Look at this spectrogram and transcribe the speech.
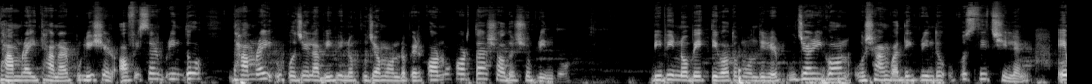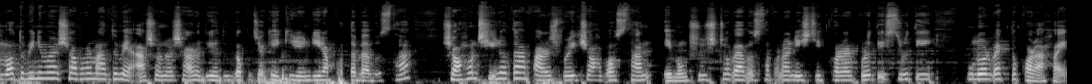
ধামরাই থানার পুলিশের অফিসার বৃন্দ ধামরাই উপজেলা বিভিন্ন পূজা মণ্ডপের কর্মকর্তা সদস্যবৃন্দ। বিভিন্ন ব্যক্তিগত মন্দিরের পূজারীগণ ও সাংবাদিকবৃন্দ উপস্থিত ছিলেন। এই মতবিনিময় সভার মাধ্যমে আসন্ন শারদীয় দুর্গাপূজাকে ঘিরে নিরাপত্তা ব্যবস্থা, সহনশীলতা, পারস্পরিক সহাবস্থান এবং সুষ্ঠু ব্যবস্থাপনা নিশ্চিত করার প্রতিশ্রুতি পুনর্ব্যক্ত করা হয়।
